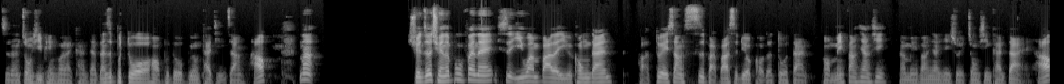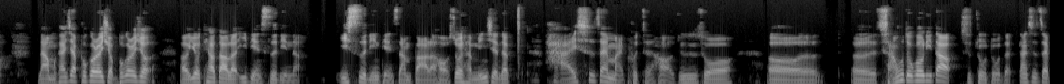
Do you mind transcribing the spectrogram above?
只能中性偏空来看待，但是不多哈，不多，不用太紧张。好，那选择权的部分呢，是一万八的一个空单。啊，对上四百八十六口的多单哦，没方向性，那没方向性，所以中性看待。好，那我们看一下 p o k e ratio，p o k e ratio，呃，又跳到了一点四零了，一四零点三八了哈，所以很明显的还是在买 put 哈，就是说，呃呃，散户多空力道是做多的，但是在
